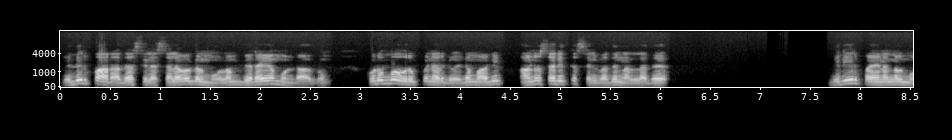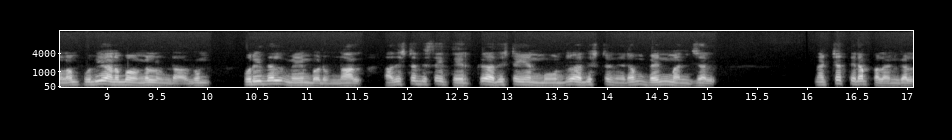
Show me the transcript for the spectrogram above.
எதிர்பாராத சில செலவுகள் மூலம் விரயம் உண்டாகும். குடும்ப உறுப்பினர்களிடம் அறி அனுசரித்து செல்வது நல்லது. திடீர் பயணங்கள் மூலம் புதிய அனுபவங்கள் உண்டாகும். புரிதல் மேம்படும் நாள். அதிர்ஷ்ட திசை தெற்கு அதிர்ஷ்ட எண் மூன்று அதிர்ஷ்ட நிறம் வெண் மஞ்சள் நட்சத்திர பலன்கள்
